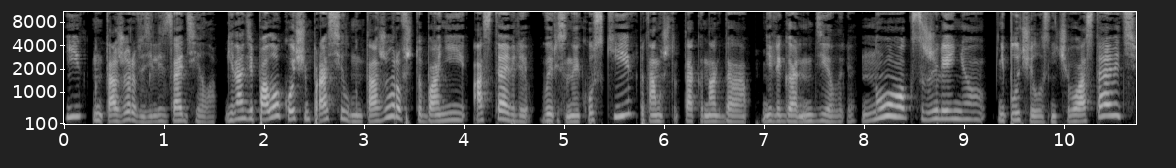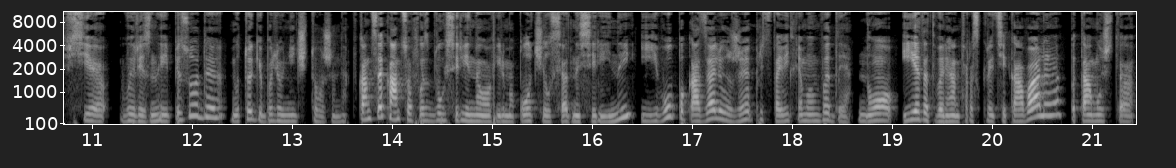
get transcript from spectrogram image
и монтажеры взялись за дело. Геннадий Полок очень просил монтажеров, чтобы они оставили вырезанные куски, потому что так иногда нелегально делали. Но, к сожалению, не получилось ничего оставить. Все вырезанные эпизоды в итоге были уничтожены. В конце концов, из двухсерийного фильма получился односерийный, и его показали уже представителям МВД. Но и этот вариант раскритиковали, потому что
